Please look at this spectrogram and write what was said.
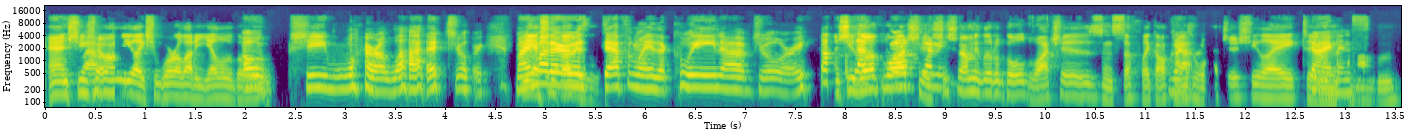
And she Wow. showing me like she wore a lot of yellow gold. oh, she wore a lot of jewelry. My Yeah, mother was it. defined the queen of jewelry. and she loved watches. funny. She showed me little gold watches and stuff like all kinds Yeah. of watches she liked. and, Diamonds. um,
